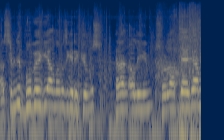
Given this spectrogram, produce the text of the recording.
Ha, şimdi bu bölgeyi almamız gerekiyormuş. Hemen alayım. Şurada atlayacağım.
